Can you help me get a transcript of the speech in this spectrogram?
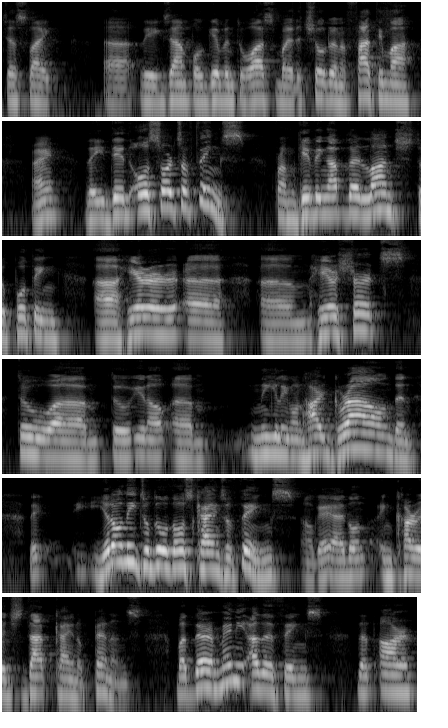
Just like uh, the example given to us by the children of Fatima, right? They did all sorts of things from giving up their lunch to putting uh, hair uh, um, hair shirts to um, to you know um, kneeling on hard ground and they, you don't need to do those kinds of things okay? I don't encourage that kind of penance but there are many other things that are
